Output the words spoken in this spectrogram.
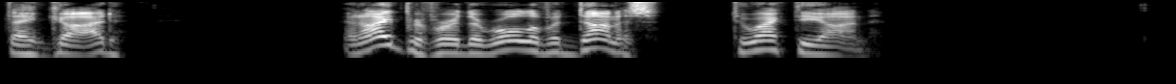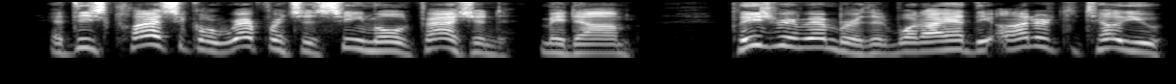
Thank God. And I preferred the role of Adonis to Actaeon. If these classical references seem old fashioned, mesdames, please remember that what I had the honor to tell you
